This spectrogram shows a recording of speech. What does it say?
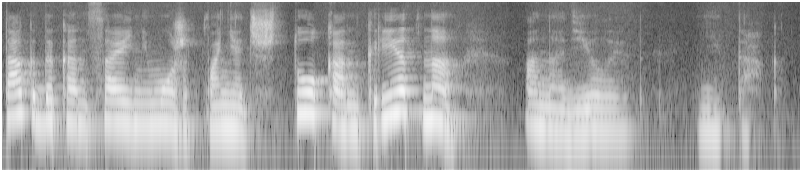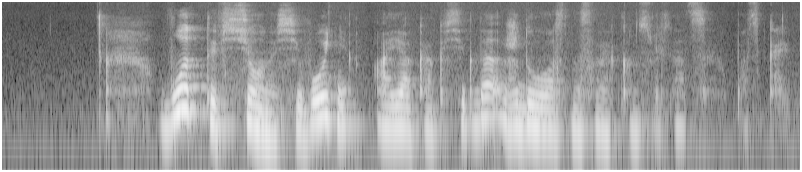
так до конца и не может понять, что конкретно она делает не так. Вот и все на сегодня. А я, как всегда, жду вас на своих консультациях по скайпу.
